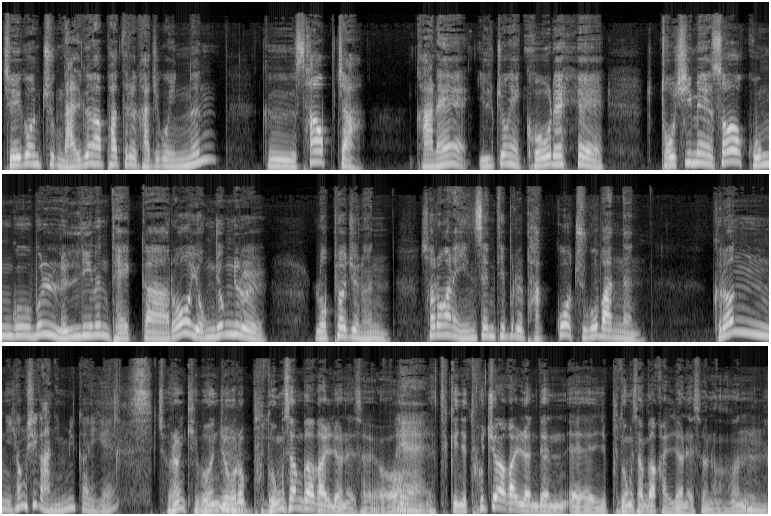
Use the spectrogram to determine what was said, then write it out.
재건축 낡은 아파트를 가지고 있는 그 사업자 간의 일종의 거래 도심에서 공급을 늘리는 대가로 용적률을 높여주는 서로 간의 인센티브를 받고 주고받는 그런 형식 아닙니까 이게? 저는 기본적으로 음. 부동산과 관련해서요. 네. 특히 이제 토지와 관련된 부동산과 관련해서는 음.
